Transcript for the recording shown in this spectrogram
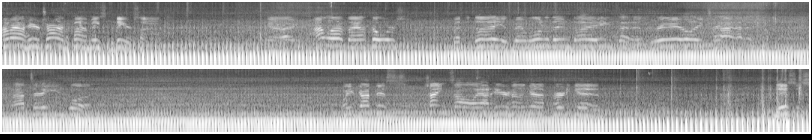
I'm out here trying to find me some deer signs. I love the outdoors, but today has been one of them days that has really tried it. I tell you what. We've got this chainsaw out here hung up pretty good. This is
